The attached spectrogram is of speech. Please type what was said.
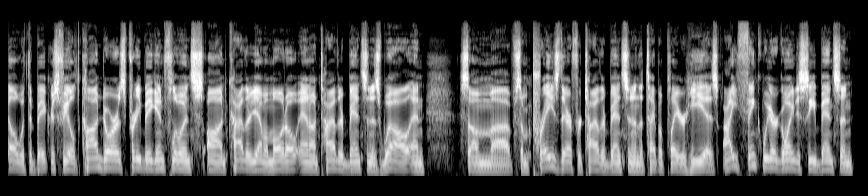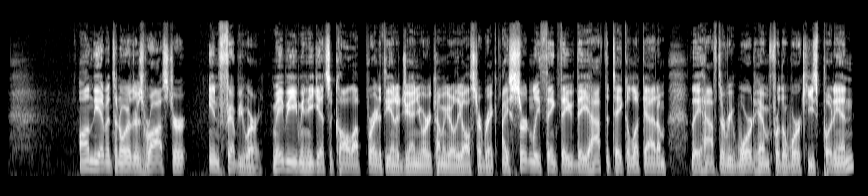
AHL with the Bakersfield Condors. Pretty big influence on Kailer Yamamoto and on Tyler Benson as well. And some uh, some praise there for Tyler Benson and the type of player he is. I think we are going to see Benson on the Edmonton Oilers roster in February. Maybe even he gets a call up right at the end of January coming out of the All Star break. I certainly think they, they have to take a look at him. They have to reward him for the work he's put in.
